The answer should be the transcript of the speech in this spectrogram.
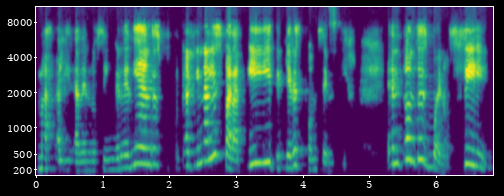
más calidad en los ingredientes, pues, porque al final es para ti, te quieres consentir. Entonces, bueno, si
